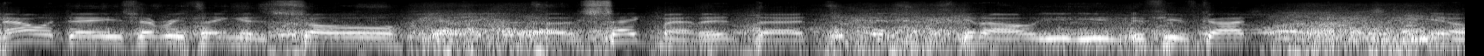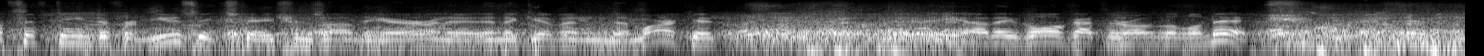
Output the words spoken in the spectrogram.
nowadays everything is so uh, segmented that, you know, you, you, if you've got, you know, 15 different music stations on the air in a, in a given market, you know, they've all got their own little niche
